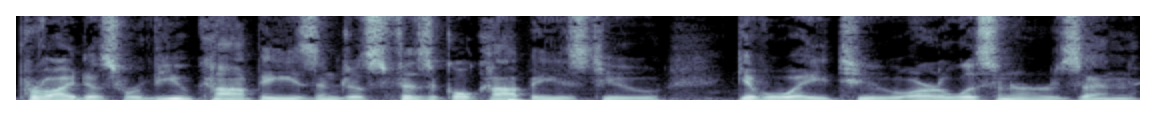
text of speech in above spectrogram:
provide us review copies and just physical copies to give away to our listeners and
